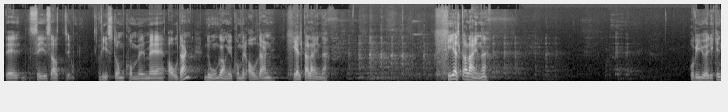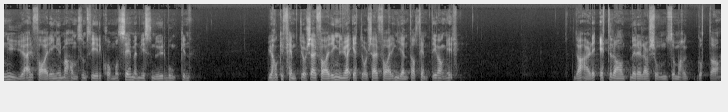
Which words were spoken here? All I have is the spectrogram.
Det sies at visdom kommer med alderen. Noen ganger kommer alderen helt aleine. Helt aleine. Og vi gjør ikke nye erfaringer med han som sier 'kom og se', men vi snur bunken. Vi har ikke 50 års erfaring, men vi har ett års erfaring gjentatt 50 ganger. Da er det et eller annet med relasjonen som har gått av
